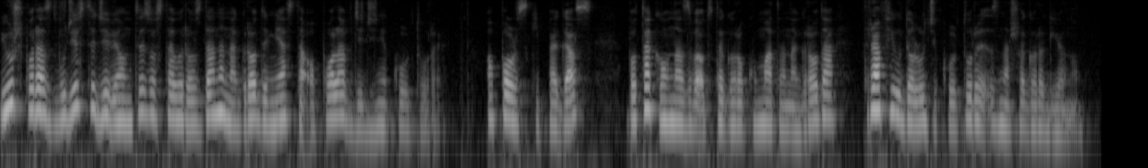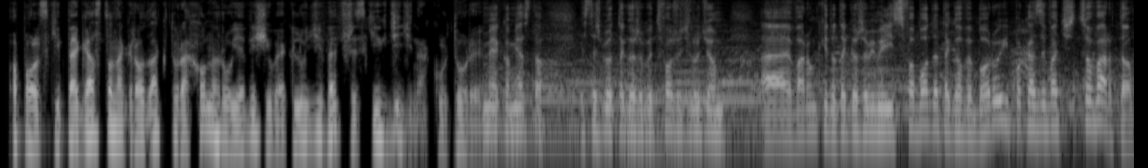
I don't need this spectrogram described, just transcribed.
Już po raz 29 zostały rozdane nagrody miasta Opola w dziedzinie kultury. Opolski Pegas, bo taką nazwę od tego roku ma ta nagroda, trafił do ludzi kultury z naszego regionu. Opolski Pegas to nagroda, która honoruje wysiłek ludzi we wszystkich dziedzinach kultury. My jako miasto jesteśmy od tego, żeby tworzyć ludziom e, warunki do tego, żeby mieli swobodę tego wyboru i pokazywać, co warto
